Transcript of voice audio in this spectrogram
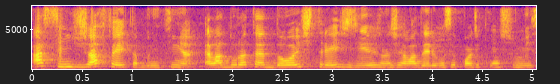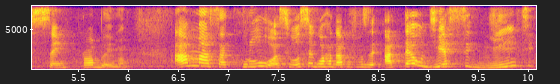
Assim, já feita, bonitinha, ela dura até 2, 3 dias na geladeira e você pode consumir sem problema. A massa crua, se você guardar para fazer até o dia seguinte,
